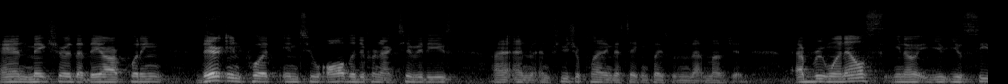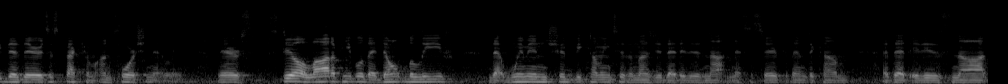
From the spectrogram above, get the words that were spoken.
and make sure that they are putting their input into all the different activities uh, and, and future planning that's taking place within that masjid. Everyone else, you know, you, you see that there's a spectrum, unfortunately. There's still a lot of people that don't believe that women should be coming to the masjid, that it is not necessary for them to come, uh, that it is not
